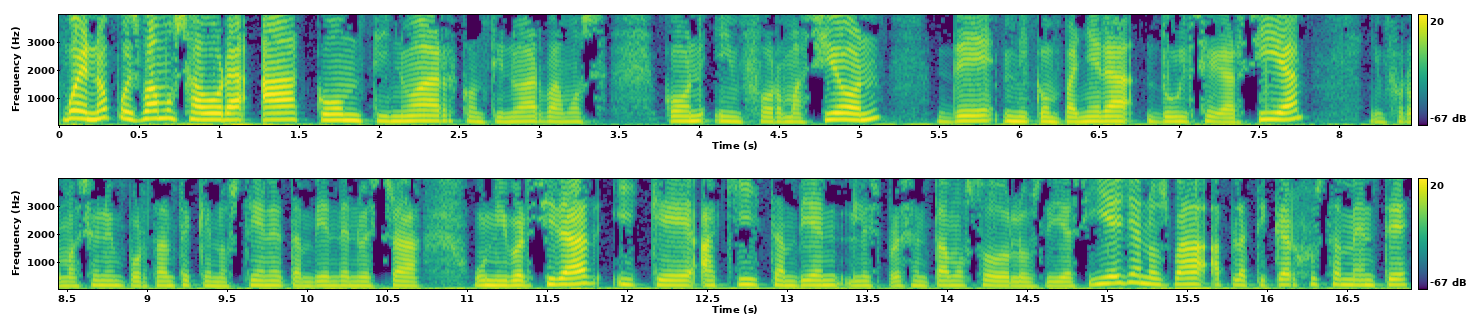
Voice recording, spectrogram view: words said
Bueno, pues vamos ahora a continuar, continuar, vamos con información de mi compañera Dulce García información importante que nos tiene también de nuestra universidad y que aquí también les presentamos todos los días. Y ella nos va a platicar justamente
